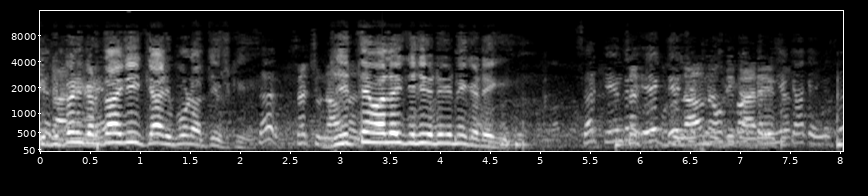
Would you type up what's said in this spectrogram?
डिपेंड करता है कि क्या रिपोर्ट आती है उसकी। जीतने वाले किसी की टिकट नहीं कटेगी। सर केंद्र एक देश चुनाव नज़दीक आ रहे हैं, क्या कहेंगे सर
